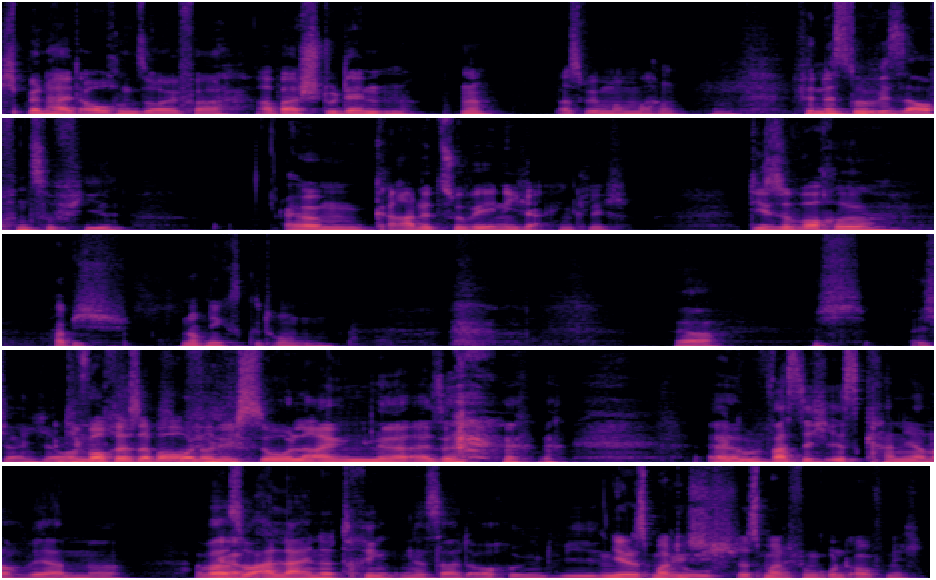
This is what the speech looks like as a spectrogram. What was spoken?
Ich bin halt auch ein Säufer, aber Studenten, ne? Was will man machen? Findest du, wir saufen zu viel? Ähm, Gerade zu wenig eigentlich. Diese Woche habe ich noch nichts getrunken. Ja, ich, ich eigentlich auch Die Woche nicht. ist aber auch noch nicht so lang, ne? Also. Ja, ähm, gut, was nicht ist, kann ja noch werden, ne? Aber Ja. so alleine trinken ist halt auch irgendwie. nee, das mache ich, das mach ich von Grund auf nicht.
